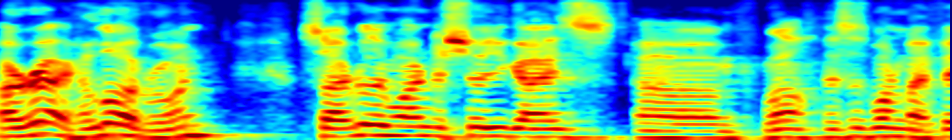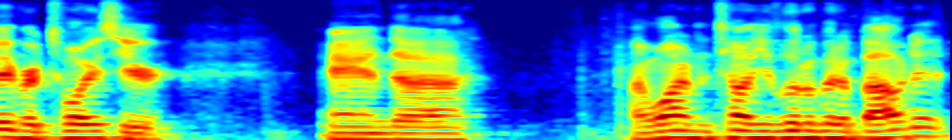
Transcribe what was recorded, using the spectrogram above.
All right, hello everyone. So I really wanted to show you guys, um, well, this is one of my favorite toys here. And uh, I wanted to tell you a little bit about it.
